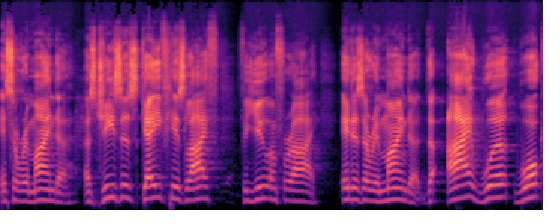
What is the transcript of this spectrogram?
It's a reminder as Jesus gave his life for you and for I, it is a reminder that I work, walk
